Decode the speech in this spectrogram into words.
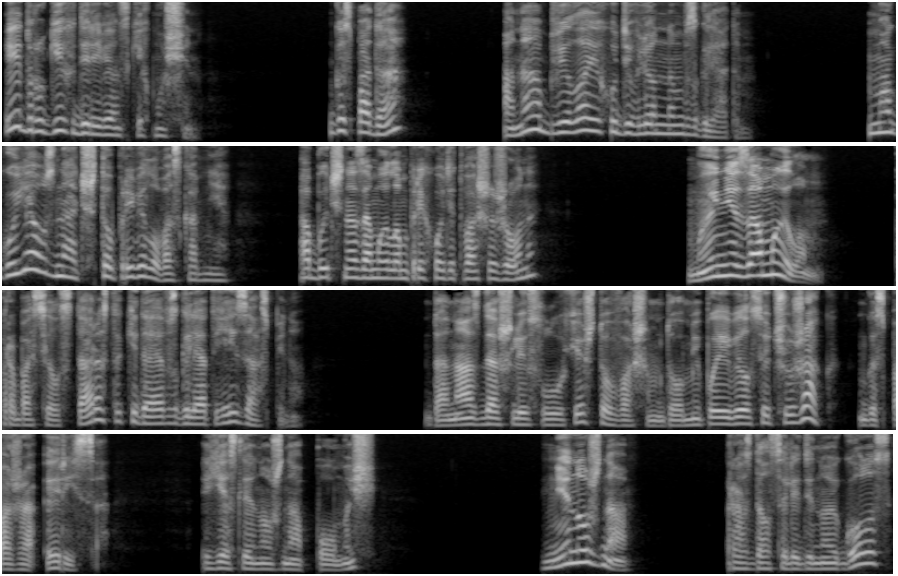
и других деревенских мужчин. «Господа?» Она обвела их удивленным взглядом. «Могу я узнать, что привело вас ко мне? Обычно за мылом приходят ваши жены? «Мы не за мылом», — пробасил староста, кидая взгляд ей за спину. «До нас дошли слухи, что в вашем доме появился чужак, госпожа Эриса. Если нужна помощь...» «Не нужна», Раздался ледяной голос,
